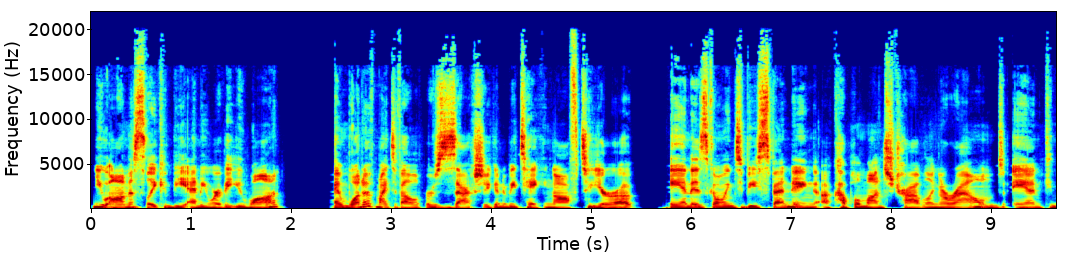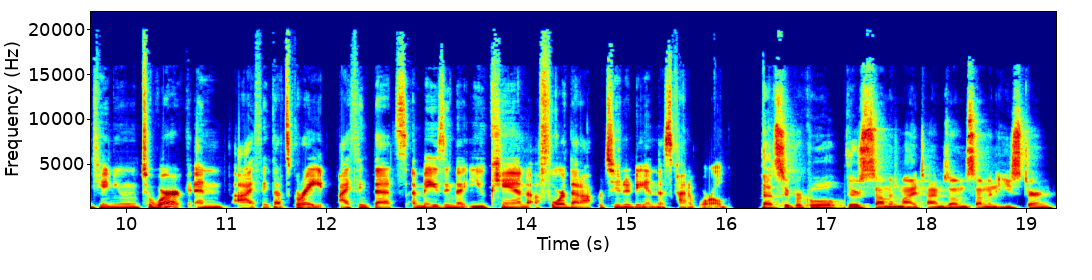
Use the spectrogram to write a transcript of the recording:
you honestly can be anywhere that you want. And one of my developers is actually going to be taking off to Europe and is going to be spending a couple months traveling around and continuing to work. And I think that's great. I think that's amazing that you can afford that opportunity in this kind of world. That's super cool. There's some in my time zone, some in Eastern.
